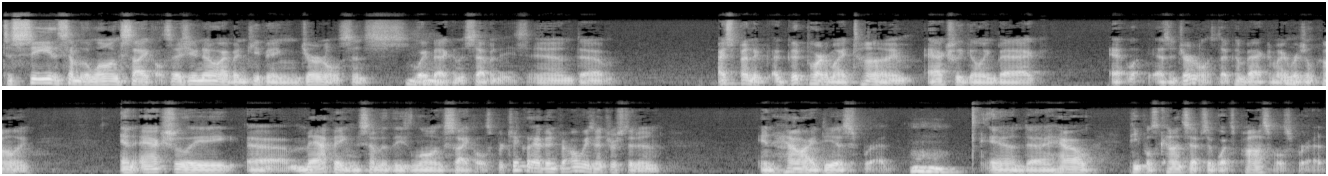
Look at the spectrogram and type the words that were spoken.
to see some of the long cycles. As you know, I've been keeping journals since way back in the 70s. And, um, I spend a, a good part of my time actually going back at, as a journalist. I come back to my original calling and actually uh, mapping some of these long cycles. Particularly, I've been always interested in in how ideas spread. And uh, how people's concepts of what's possible spread,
